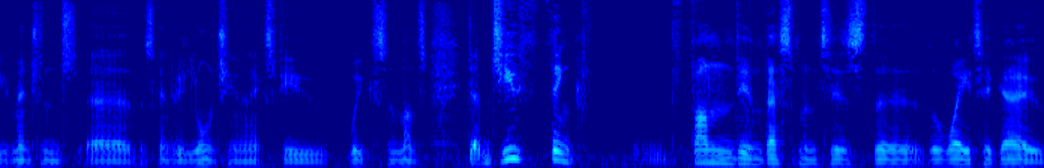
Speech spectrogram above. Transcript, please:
have mentioned uh, that's going to be launching in the next few weeks and months. Do you think fund investment is the, the way to go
